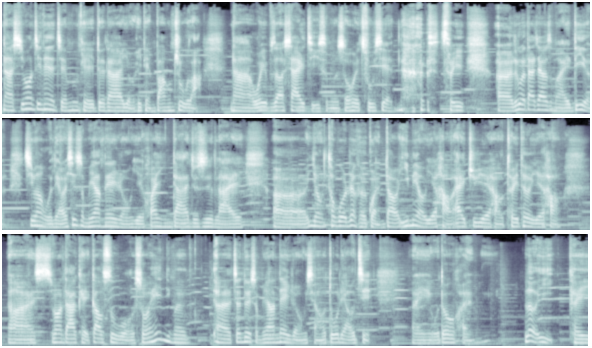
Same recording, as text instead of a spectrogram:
那希望今天的节目可以对大家有一点帮助啦。那我也不知道下一集什么时候会出现，所以呃，如果大家有什么 idea，希望我聊一些什么样内容，也欢迎大家就是来呃用透过任何管道，email 也好，IG 也好，推特也好。啊，希望大家可以告诉我说，哎，你们呃，针对什么样的内容想要多了解，哎，我都很乐意可以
